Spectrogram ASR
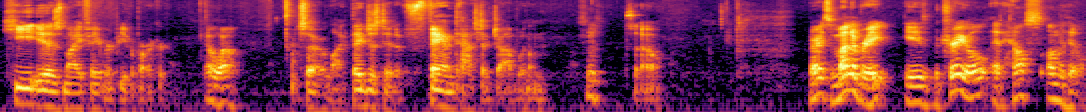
he is my favorite Peter Parker. Oh wow. So like they just did a fantastic job with them. so All right, so my number eight is Betrayal at House on the Hill.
